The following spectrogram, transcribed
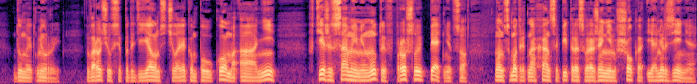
— думает Мюррей. Ворочался под одеялом с Человеком-пауком, а они в те же самые минуты в прошлую пятницу. Он смотрит на Ханса Питера с выражением шока и омерзения.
